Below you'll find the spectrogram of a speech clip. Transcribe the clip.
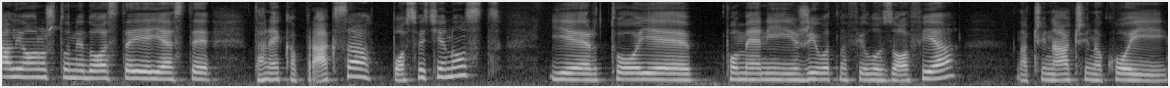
ali ono što nedostaje jeste ta neka praksa, posvećenost, jer to je po meni životna filozofija, znači način na koji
